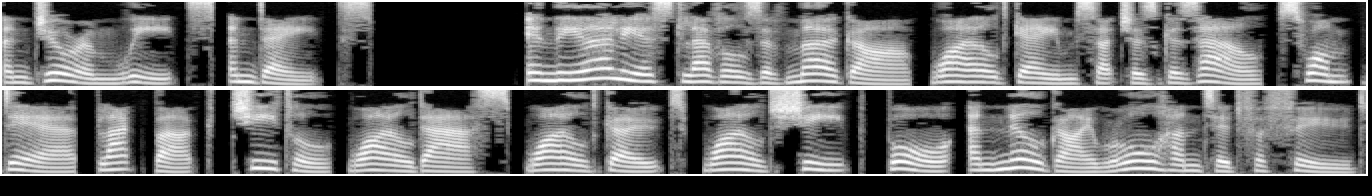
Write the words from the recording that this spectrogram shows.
and durum wheats, and dates. In the earliest levels of Mehrgarh, wild game such as gazelle, swamp deer, blackbuck, cheetal, wild ass, wild goat, wild sheep, boar, and nilgai were all hunted for food.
